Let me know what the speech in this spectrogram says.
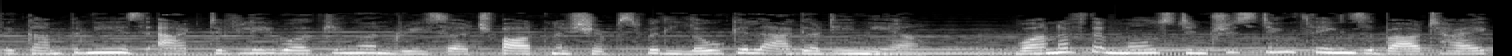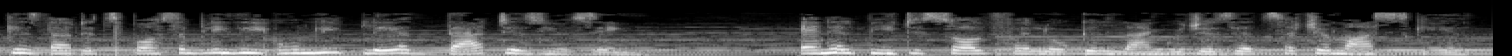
The company is actively working on research partnerships with local academia. One of the most interesting things about Hike is that it's possibly the only player that is using NLP to solve for local languages at such a mass scale.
